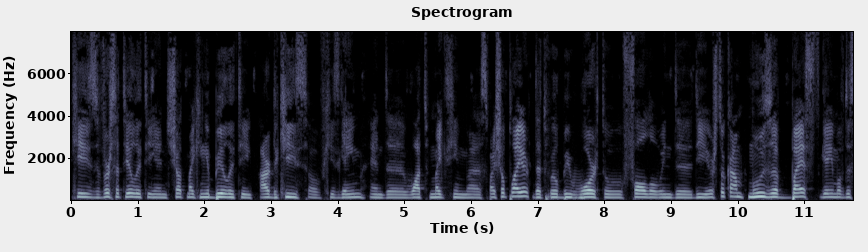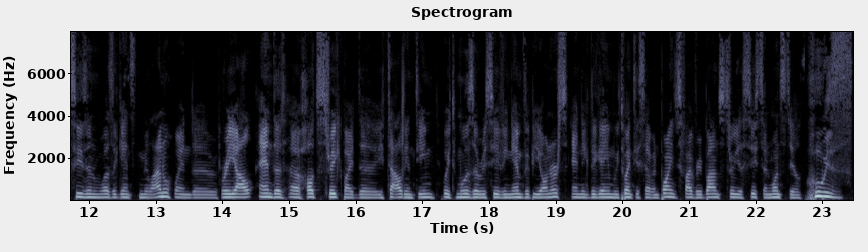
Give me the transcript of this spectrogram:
His versatility and shot making ability are the keys of his game and uh, what makes him a special player that will be worth to follow in the, the years to come. Musa's best game of the season was against Milano when the Real ended a hot streak by the Italian team, with Musa receiving MVP honors, ending the game with 27 points, 5 rebounds, 3 assists, and 1 steal. Who is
